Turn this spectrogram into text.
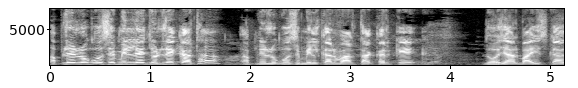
अपने लोगों से मिलने जुलने का था, अपने लोगों से मिलकर वार्ता करके 2022 का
